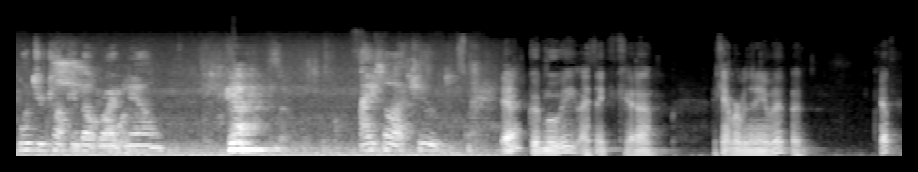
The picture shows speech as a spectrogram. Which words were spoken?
what you're talking about right now? yeah, I saw it too. yeah, good movie. I think uh, I can't remember the name of it, but yep.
